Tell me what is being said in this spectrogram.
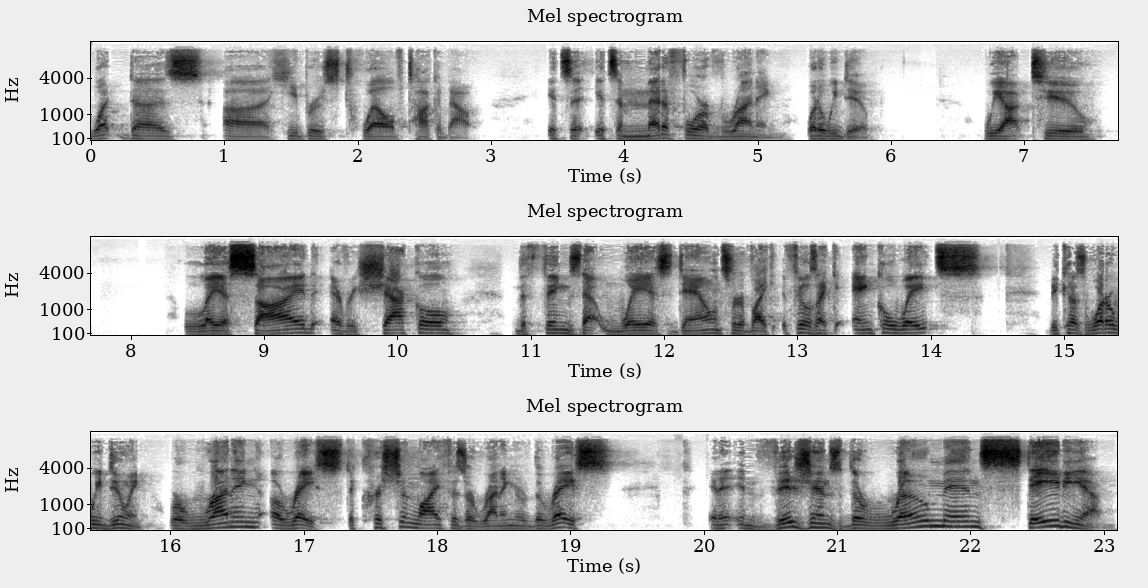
What does uh, Hebrews 12 talk about? It's a, it's a metaphor of running. What do we do? We ought to lay aside every shackle, the things that weigh us down, sort of like it feels like ankle weights. Because what are we doing? We're running a race. The Christian life is a running of the race and it envisions the Roman stadium.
